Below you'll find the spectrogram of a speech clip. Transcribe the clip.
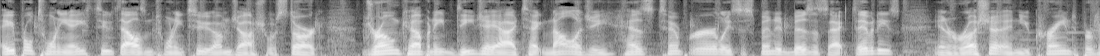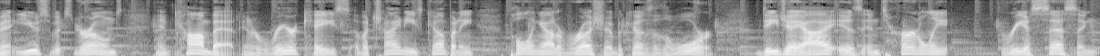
April 28th, 2022. I'm Joshua Stark. Drone company DJI Technology has temporarily suspended business activities in Russia and Ukraine to prevent use of its drones in combat in a rare case of a Chinese company pulling out of Russia because of the war. DJI is internally reassessing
